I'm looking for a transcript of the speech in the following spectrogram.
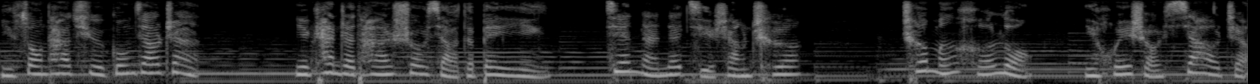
你送他去公交站，你看着他瘦小的背影，艰难地挤上车，车门合拢，你挥手笑着，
